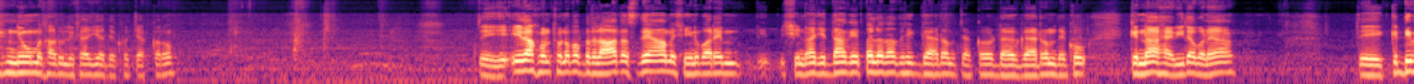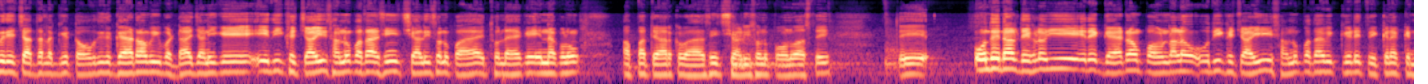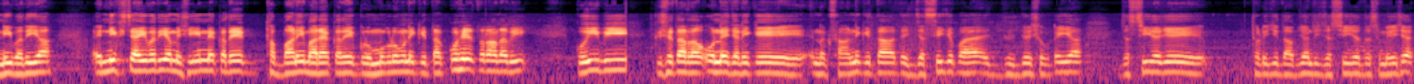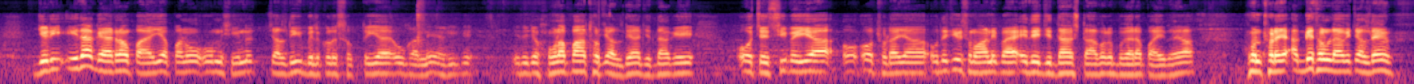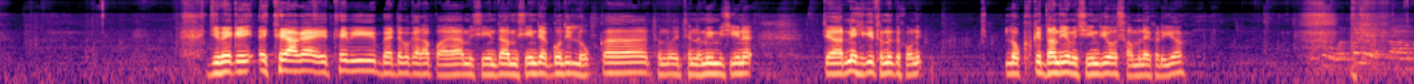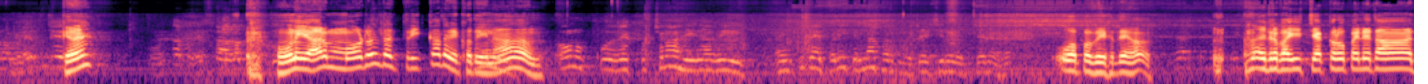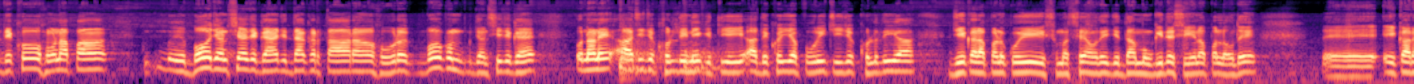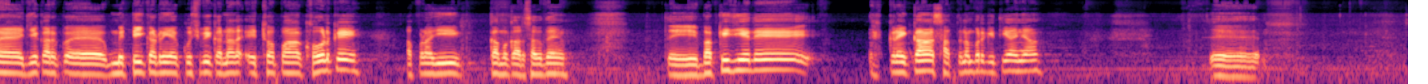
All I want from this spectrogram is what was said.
ਨਿਊ ਮਥਾੜੂ ਲਿਖਿਆ ਜੀ ਆ ਦੇਖੋ ਚੈੱਕ ਕਰੋ। ਤੇ ਇਹਦਾ ਹੁਣ ਤੁਹਾਨੂੰ ਆਪਾਂ ਬਦਲਾਅ ਦੱਸਦੇ ਹਾਂ ਮਸ਼ੀਨ ਬਾਰੇ। ਮਸ਼ੀਨਾਂ ਜਿੱਦਾਂ ਕਿ ਪਹਿਲਾਂ ਤਾਂ ਤੁਸੀਂ ਗੈਡਰਮ ਚੈੱਕ ਕਰੋ, ਡ- ਗੈਡਰਮ ਦੇਖੋ ਕਿੰਨਾ ਹੈਵੀ ਦਾ ਬਣਿਆ। ਤੇ ਕਿੱਡੀ ਵਧੀਆ ਚਾਦਰ ਲੱਗੀ ਟੌਪ ਦੀ ਤੇ ਗੈਡਰਮ ਵੀ ਵੱਡਾ ਜਾਨੀ ਕਿ ਇਹਦੀ ਖਿਚਾਈ ਸਾਨੂੰ ਪਤਾ ਅਸੀਂ 4600 ਨੂੰ ਪਾਇਆ ਇੱਥੋਂ ਲੈ ਕੇ, ਇਹਨਾਂ ਕੋਲੋਂ ਆਪਾਂ ਤਿਆਰ ਕਰਵਾਇਆ ਸੀ 4600 ਨੂੰ ਪਾਉਣ ਵਾਸਤੇ। ਤੇ ਉਹਦੇ ਨਾਲ ਦੇਖ ਲਓ ਜੀ, ਇਹਦੇ ਗੈਡਰਮ ਪਾਉਣ ਨਾਲ ਉਹਦੀ ਖਿਚਾਈ ਸਾਨੂੰ ਪਤਾ ਵੀ ਕਿਹੜੇ ਤਰੀਕੇ ਨਾਲ ਕਿੰਨੀ ਵਧੀਆ। ਇੰਨੀ ਖਿਚਾਈ ਵਧੀਆ ਮਸ਼ੀਨ ਨੇ, ਕਦੇ ਥੱਬਾ ਨਹੀਂ ਮਾਰਿਆ, ਕਦੇ ਗਲੁੰਮ ਗਲੂਮ ਨਹੀਂ ਕੀਤਾ ਕੋਈ ਤਰ੍ਹਾਂ ਦਾ ਵੀ ਕੋਈ ਵੀ ਕਿਸੇ ਤਰ੍ਹਾਂ ਦਾ ਉਹਨੇ ਜਾਨੀ ਕਿ ਨੁਕਸਾਨ ਨਹੀਂ ਕੀਤਾ ਤੇ ਜੱਸੀ ਚ ਪਾਇਆ ਦੂਜੇ ਛੋਟੇ ਆ, ਜੱਸੀ ਜੇ ਥੋੜੀ ਜਿਹੀ ਦਬ ਜਾਂਦੀ, ਜੱਸੀ ਜਾਂ ਦਸ਼ਮੇਸ਼ ਹੈ। ਜਿਹੜੀ ਇਹਦਾ ਗੈਡਰਾਂ ਪਾਇਆ ਜੀ ਆਪਾਂ ਨੂੰ, ਉਹ ਮਸ਼ੀਨ ਚੱਲਦੀ ਵੀ ਬਿਲਕੁਲ ਸੁੱਤੀ ਆ, ਉਹ ਗੱਲ ਨਹੀਂ ਹੈਗੀ ਕਿ ਇਹਦੇ 'ਚ ਹੁਣ ਆਪਾਂ ਥੋੜਾ ਚੱਲਦੇ ਆ, ਜਿੱਦਾਂ ਕਿ ਉਹ ਚੇਸੀ ਪਈ ਆ, ਉਹ ਉਹ ਥੋੜਾ ਜਿਹਾ ਉਹਦੇ 'ਚ ਵੀ ਸਮਾਨ ਨਹੀਂ ਪਾਇਆ, ਇਹਦੇ ਜਿੱਦਾਂ ਸਟਾਫ ਵਗੈਰਾ ਪਾਏ ਹੋਏ ਆ ਹੁਣ ਥੋੜਾ ਜਿਹਾ ਅੱਗੇ ਤੁਹਾਨੂੰ ਲੈ ਕੇ ਚੱਲਦੇ ਆ ਜਿਵੇਂ ਕਿ ਇੱਥੇ ਆ ਗਿਆ ਇੱਥੇ ਵੀ ਬੈੱਡ ਵਗੈਰਾ ਪਾਇਆ ਮਸ਼ੀਨ ਦਾ ਮਸ਼ੀਨ ਦੇ ਅੱਗੋਂ ਦੀ ਲੁੱਕ ਤੁਹਾਨੂੰ ਇੱਥੇ ਨਵੀਂ ਮਸ਼ੀਨ ਤਿਆਰ ਨਹੀਂ ਹੈਗੀ ਤੁਹਾਨੂੰ ਦਿਖਾਉਣੀ। ਲੁੱਕ ਕਿਦਾਂ ਦੀ ਮਸ਼ੀਨ ਦੀ ਉਹ ਸਾਹਮਣੇ ਖੜੀ ਆ। ਕਿਵੇਂ? ਹੁਣ ਯਾਰ ਮਾਡਲ ਦਾ ਤਰੀਕਾ ਤਾਂ ਵੇਖੋ ਤੁਸੀਂ ਨਾ। ਉਹਨੂੰ ਪੁੱਛਣਾ ਸੀਗਾ ਵੀ ਐਂਕੀ ਤੇ ਫੜੀ ਕਿੰਨਾ ਫ਼ਰਕ ਵਿੱਚ ਐਸੀ ਦੇ ਵਿੱਚ ਉਹ ਆਪਾਂ ਵੇਖਦੇ ਹਾਂ। ਇਧਰ ਬਾਈ ਚੈੱਕ ਕਰੋ ਪਹਿਲੇ ਤਾਂ ਦੇਖੋ ਹੁਣ ਆਪਾਂ ਬਹੁਤ ਏਜੰਸੀਆਂ 'ਚ ਗਏ, ਜਿੱਦਾਂ ਕਰਤਾਰ, ਹੋਰ ਬਹੁਤ ਕੰਮ ਏਜੰਸੀ 'ਚ ਗਏ। ਉਹਨਾਂ ਨੇ ਆ ਚੀਜ਼ ਖੁੱਲਦੀ ਨਹੀਂ ਕੀਤੀ ਆ ਦੇਖੋ ਜੀ ਆ ਪੂਰੀ ਚੀਜ਼ ਖੁੱਲਦੀ ਆ। ਜੇਕਰ ਆਪਾਂ ਨੂੰ ਕੋਈ ਸਮੱਸਿਆ ਆਉਂਦੀ, ਜਿੱਦਾਂ ਮੂੰਗੀ ਦੇ ਸੀਨ ਆਪਾਂ ਲਾਉਂਦੇ, ਤੇ ਇਹ ਕਰ ਜੇਕਰ ਮਿੱਟੀ ਕੱਢਣੀ ਹੈ ਕੁਝ ਵੀ ਕਰਨਾ ਤਾਂ ਇੱਥੋਂ ਆਪਾਂ ਖੋਲ ਕੇ ਆਪਣਾ ਜੀ ਕੰਮ ਕਰ ਸਕਦੇ ਹਾਂ। ਤੇ ਬਾਕੀ ਜੀ ਇਹਦੇ ਕਰੈਂਕਾਂ 7 ਨੰਬਰ ਕੀਤੀਆਂ ਹੋਈਆਂ। ਤੇ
